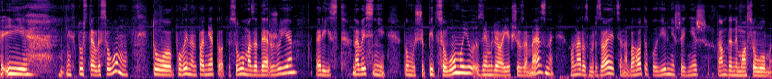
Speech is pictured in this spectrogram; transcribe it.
І хто стеле солому, то повинен пам'ятати, солома задержує ріст навесні, тому що під соломою земля, якщо замерзне, вона розмерзається набагато повільніше, ніж там, де нема соломи.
